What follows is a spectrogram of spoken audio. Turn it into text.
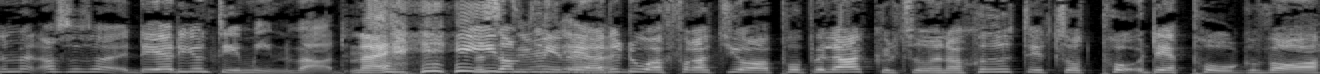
Nej men alltså så här, det är det ju inte i min värld. nej Men inte samtidigt min är det då för att jag, populärkulturen har skjutit så att por- det porr var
